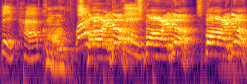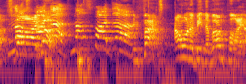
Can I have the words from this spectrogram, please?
Big head. Come on. Where's spider! everything? Spider! Spider! Not Spider! spider. Not spider. In fact, I want to be the vampire.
